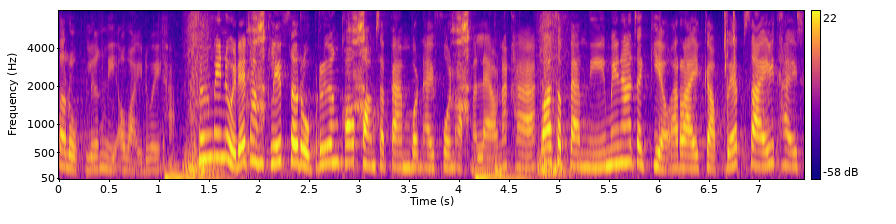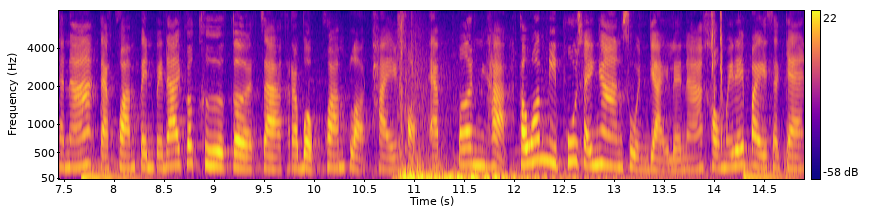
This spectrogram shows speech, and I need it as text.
สรุปเรื่องนี้เอาไว้ด้วยค่ะ ซึ่งพี่หนุ่ยได้ทำคลิปสรุปเรื่องข้อความสแปมบน iPhone ออกมาแล้วนะคะ ว่าสแปมนี้ไม่น่าจะเกี่ยวอะไรกับเว็บไซต์ไทยชนะแต่ความเป็นไปได้ก็คือเกิดจากระบบความปลอดภัยของ Apple ค่ะ เพราะว่ามีผู้ใช้งานส่วนใหญ่เลยนะ เขาไม่ได้ไปสแกน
